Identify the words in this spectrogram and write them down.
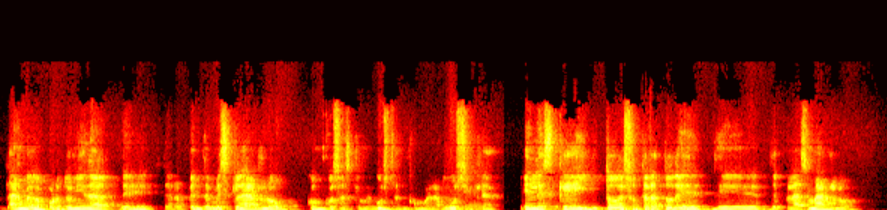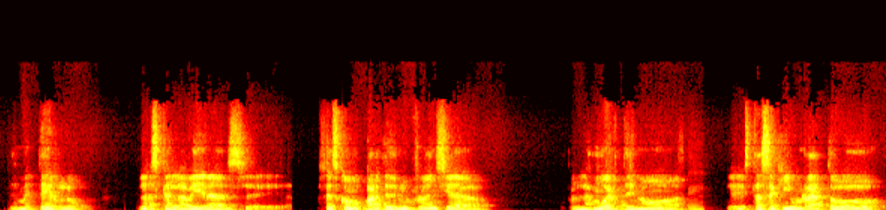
darme la oportunidad de de repente mezclarlo con cosas que me gustan, como la música, el skate, todo eso trato de, de, plasmarlo, de meterlo, las calaveras, eh, o sea, es como parte de mi influencia, pues, la muerte, ¿no? estás aquí un rato,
